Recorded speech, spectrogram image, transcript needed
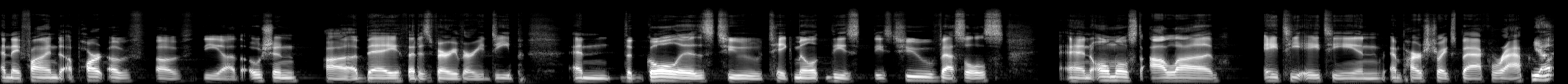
And they find a part of of the uh, the ocean, uh, a bay that is very very deep. And the goal is to take mil- these these two vessels and almost a la AT-AT and Empire Strikes Back wrap Yep.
